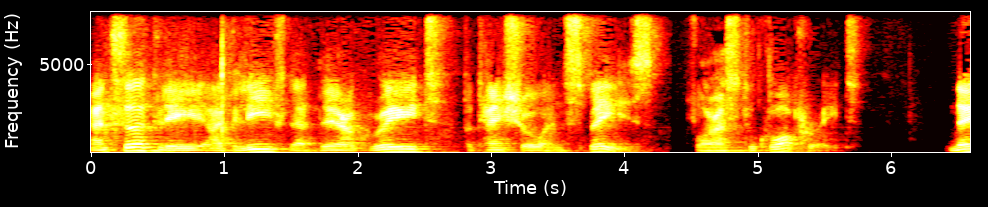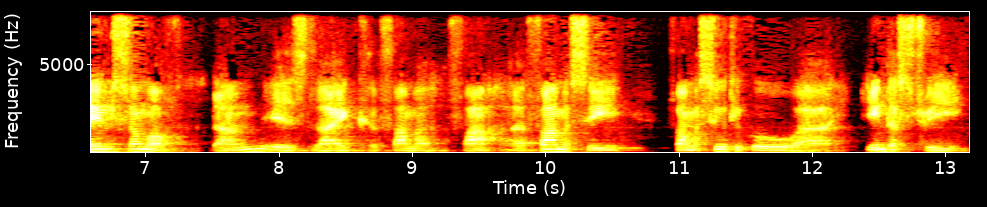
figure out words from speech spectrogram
And thirdly, I believe that there are great potential and space for us to cooperate. Name some of them is like pharma, ph uh, pharmacy, pharmaceutical uh, industry,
